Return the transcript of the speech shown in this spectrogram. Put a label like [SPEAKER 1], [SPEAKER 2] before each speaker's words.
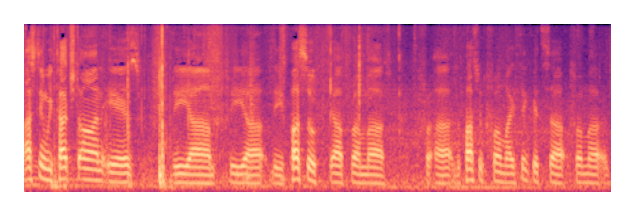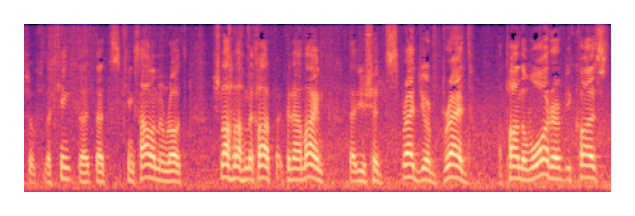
[SPEAKER 1] Last thing we touched on is the um, the uh, the pasuk uh, from uh, fr- uh, the pasuk from I think it's uh, from uh, the king that that King Solomon wrote that you should spread your bread upon the water because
